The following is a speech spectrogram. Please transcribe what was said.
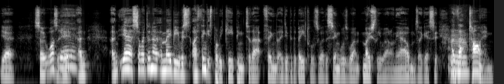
Yeah. So it was a Yeah. hit. And and yeah, so I don't know. And maybe it was I think it's probably keeping to that thing that they did with the Beatles where the singles weren't mostly weren't on the albums, I guess. At Mm. that time,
